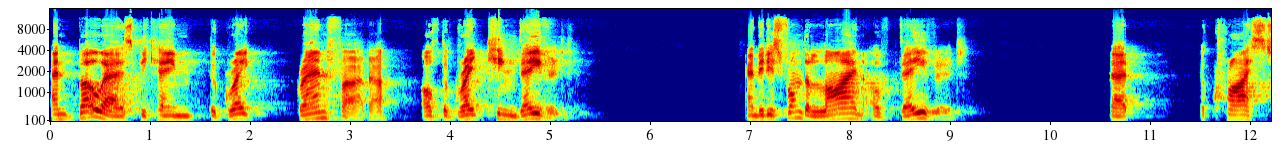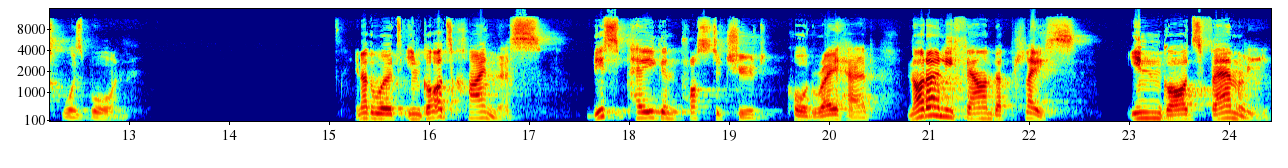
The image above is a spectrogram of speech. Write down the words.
And Boaz became the great grandfather of the great King David. And it is from the line of David that the Christ was born. In other words, in God's kindness, this pagan prostitute called Rahab not only found a place in God's family,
